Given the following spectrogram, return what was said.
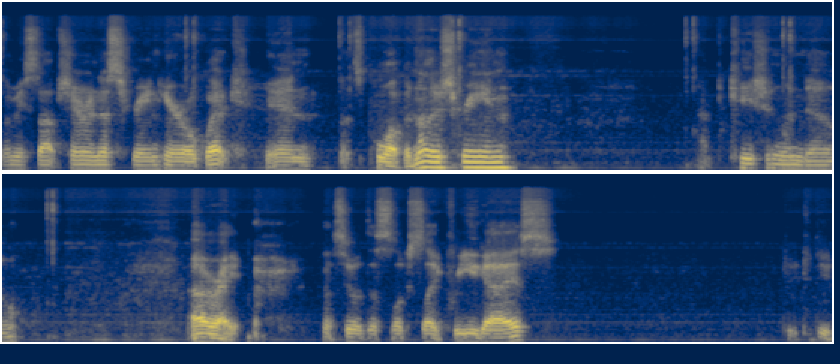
let me stop sharing this screen here real quick and let's pull up another screen. Application window. All right. Let's see what this looks like for you guys. Do, do, do,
